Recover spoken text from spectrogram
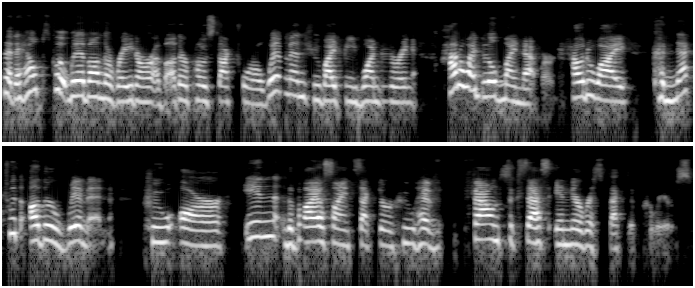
that it helps put WIB on the radar of other postdoctoral women who might be wondering how do I build my network? How do I connect with other women who are in the bioscience sector who have found success in their respective careers?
